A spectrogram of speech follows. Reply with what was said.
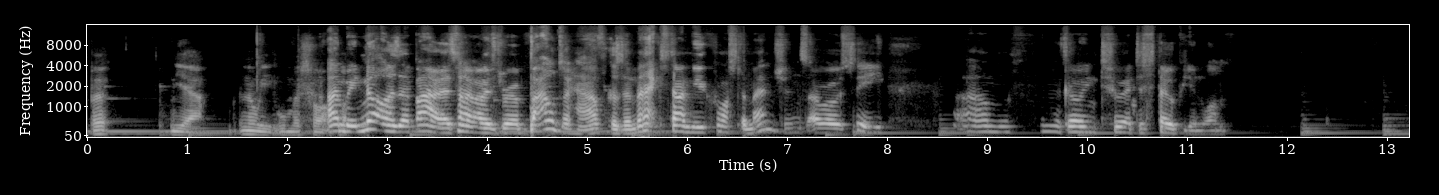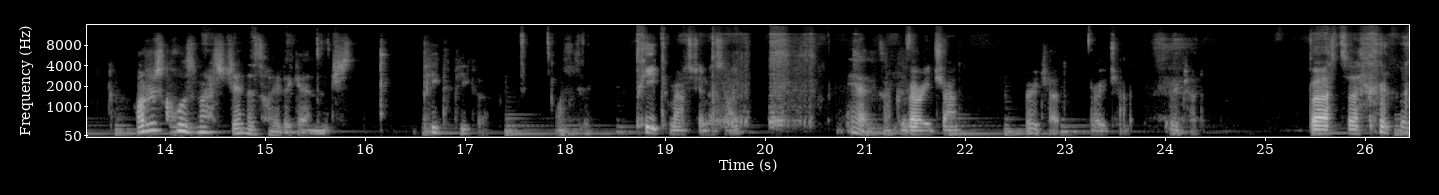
but yeah, no, we almost thought. I mean, not as bad a time as you're about to have, because the next time you cross the dimensions, OOC, um, you're going to a dystopian one. I'll just cause mass genocide again. Just pika pika. Honestly. Peak mass genocide. Yeah, exactly. Very Chad. Very Chad. Very Chad. Very Chad. But, uh,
